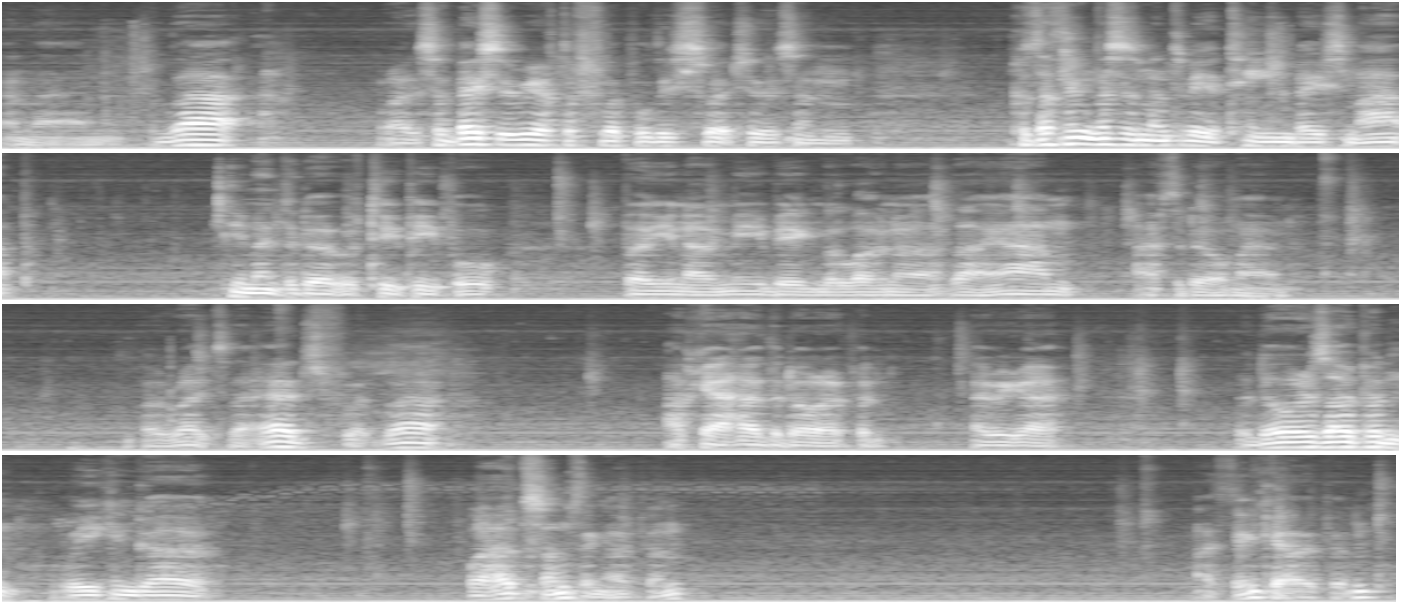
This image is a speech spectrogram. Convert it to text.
and then that. Right, so basically we have to flip all these switches and... Because I think this is meant to be a team-based map. He meant to do it with two people. But, you know, me being the loner that I am, I have to do it on my own. Go right to the edge, flip that. Okay, I heard the door open. There we go. The door is open. We can go. Well, I heard something open. I think it opened.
